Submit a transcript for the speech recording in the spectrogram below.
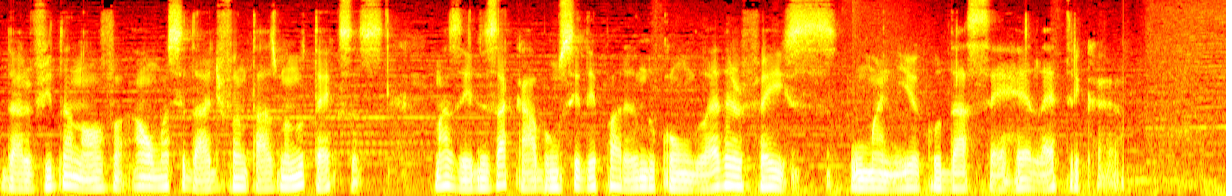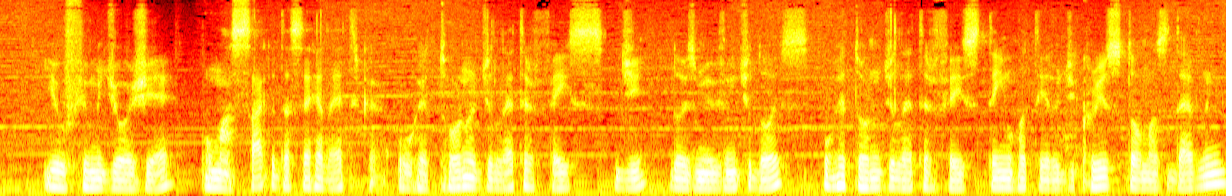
dar vida nova a uma cidade fantasma no Texas, mas eles acabam se deparando com Leatherface, o maníaco da serra elétrica. E o filme de hoje é o Massacre da Serra Elétrica, O Retorno de Letterface, de 2022. O Retorno de Letterface tem o roteiro de Chris Thomas Devlin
